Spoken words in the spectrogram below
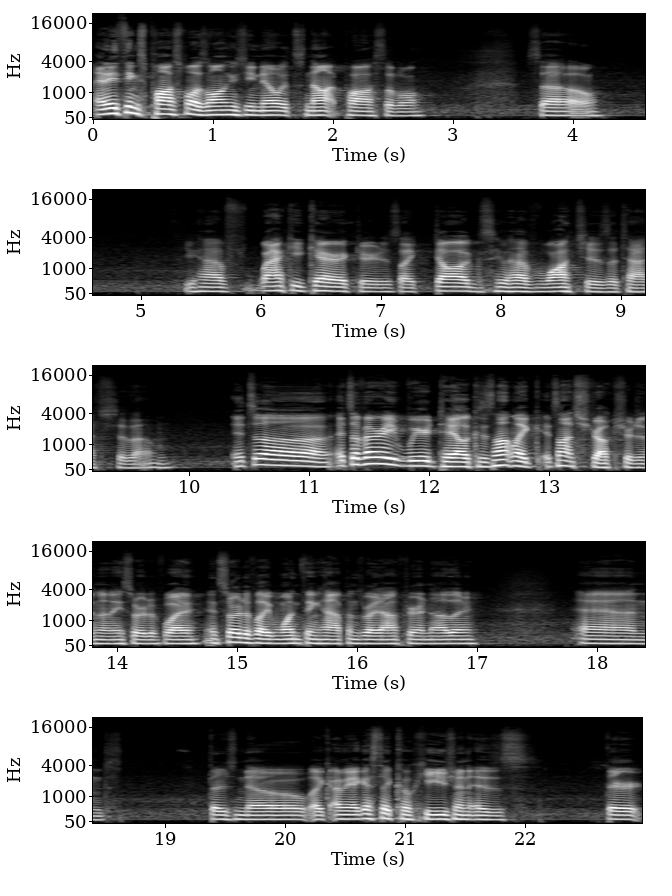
Anything's possible as long as you know it's not possible. So you have wacky characters like dogs who have watches attached to them. It's a it's a very weird tale because it's not like it's not structured in any sort of way. It's sort of like one thing happens right after another, and there's no like I mean I guess the cohesion is there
